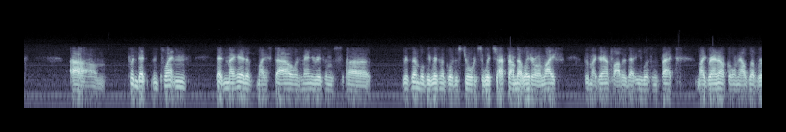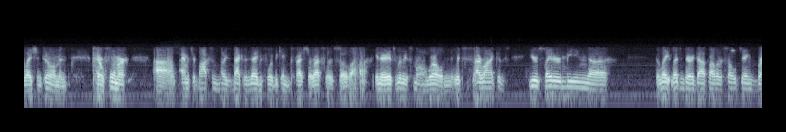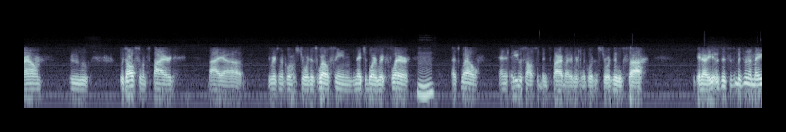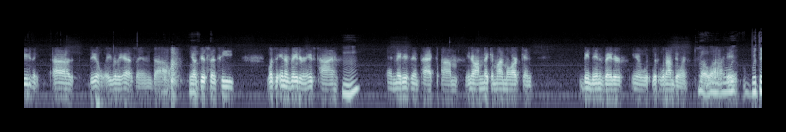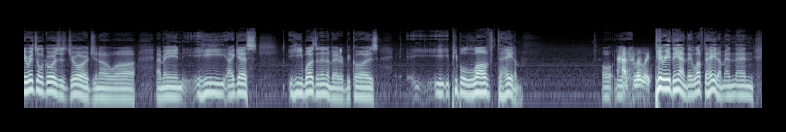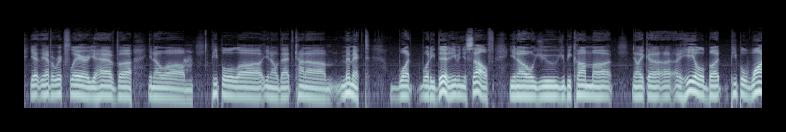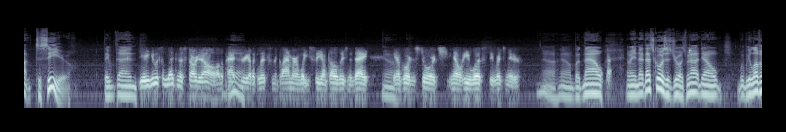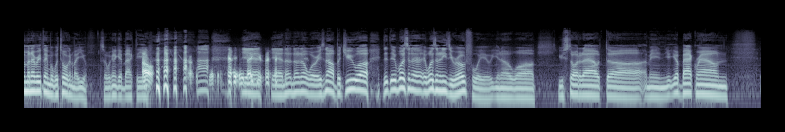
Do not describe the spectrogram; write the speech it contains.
um, putting that and planting that in my head of my style and mannerisms uh, resembled the original Gorgeous George, which I found out later on life through my grandfather that he was in fact my granduncle and I was of relation to him and they were former uh, amateur boxing buddies back in the day before we became professional wrestlers. So uh, you know, it's really a small world, and which is ironic because years later, meeting uh, the late legendary Godfather of Soul, James Brown, who was also inspired by uh, the original Gorgeous George, as well as seeing Nature Boy Ric Flair Mm-hmm. as well, and he was also inspired by the original Gorgeous George. It was, uh, you know, it was it's, it's been an amazing uh, deal. It really has, and uh, you know, just as he was an innovator in his time Mm-hmm. and made his impact, um, you know, I'm making my mark and being the innovator, you know, with, with what I'm doing. So, uh, with, it, with the original Gorgeous George, you know, uh, I mean, he, I guess, he was an innovator because he, people love to hate him. Oh, you- absolutely. Period. The end. They love to hate him, and and you, you have a Ric Flair. You have uh, you know um, people uh, you know that kind of mimicked what what he did, and even yourself. You know, you you become uh, you know like a, a, a heel, but people want to see you. They and Yeah, he was the legend that started it all, all the Yeah. pageantry, all the glitz and the glamour, and what you see on television today. yeah. You know, Gorgeous George. You know, he was the originator. Yeah, you know, but now, I mean, that, that Gorgeous George. We're not, you know, we love him and everything, but we're talking about you. So we're gonna get back to you. Oh. yeah, Thank you. yeah, no, no, no worries. No, but you, uh, it, it wasn't a, it wasn't an easy road for you. You know, uh, you started out. Uh, I mean, your, your background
